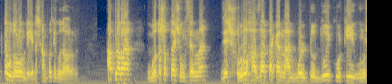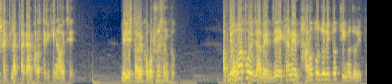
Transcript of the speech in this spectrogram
একটা উদাহরণ দিই, এটা সাম্প্রতিক উদাহরণ। আপনারা গত সপ্তাহে শুনছেন না যে ষোলো হাজার টাকা নাট বল্টু দুই কোটি উনষাট লাখ টাকায় ভারত থেকে কিনা হয়েছে? ডেলি স্টারের খবর শুনেছেন তো? আপনি অবাক হয়ে যাবেন যে এখানে ভারতও জড়িত, চীনও জড়িত।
